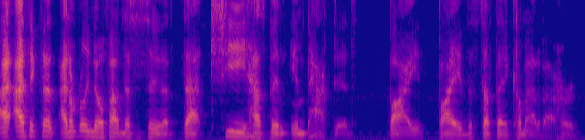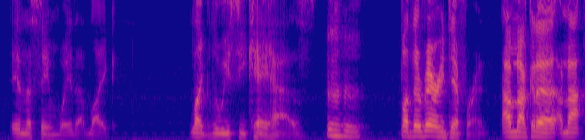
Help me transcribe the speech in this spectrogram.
I, I think that I don't really know if I would necessarily that that she has been impacted by by the stuff that had come out about her in the same way that like like Louis C.K. has. Mhm. But they're very different. I'm not gonna I'm not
